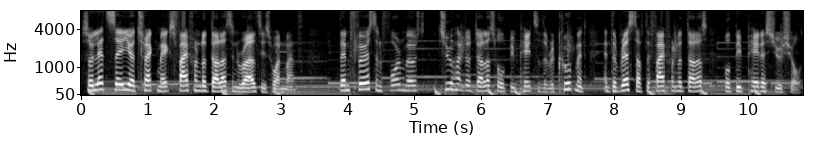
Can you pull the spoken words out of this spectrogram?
So let's say your track makes $500 in royalties one month. Then first and foremost, $200 will be paid to the recoupment and the rest of the $500 will be paid as usual.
